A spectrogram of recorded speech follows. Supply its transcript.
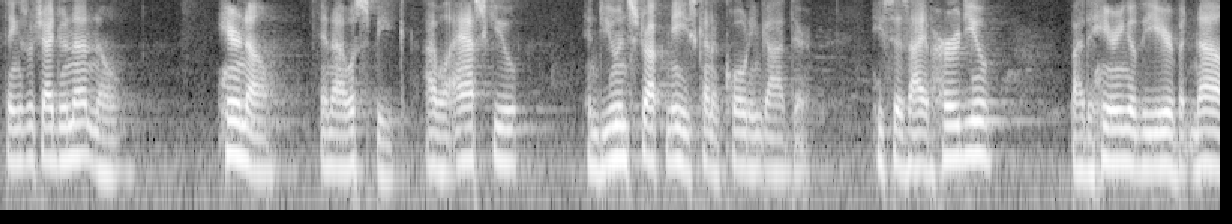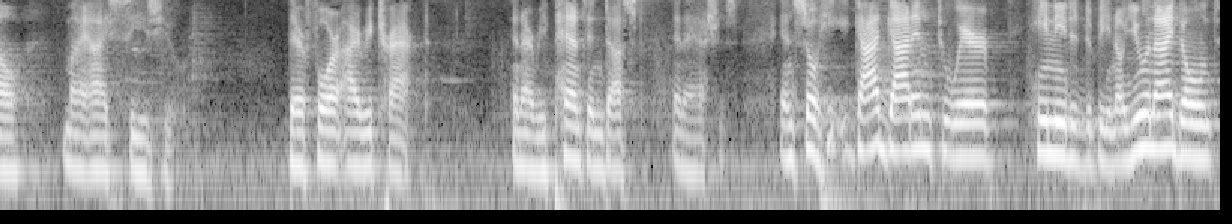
things which I do not know. Hear now, and I will speak. I will ask you, and you instruct me? He's kind of quoting God there. He says, I have heard you, by the hearing of the ear, but now my eye sees you. Therefore I retract, and I repent in dust and ashes. And so he, God got him to where he needed to be. Now, you and I don't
